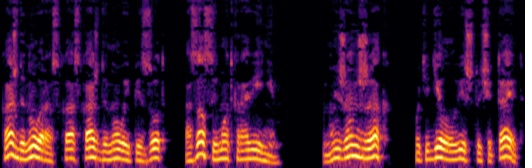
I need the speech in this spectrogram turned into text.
Каждый новый рассказ, каждый новый эпизод казался ему откровением. Но и Жан-Жак, хоть и делал вид, что читает,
